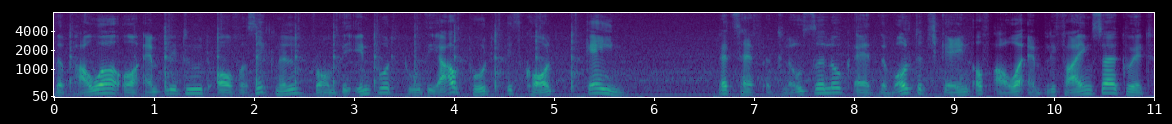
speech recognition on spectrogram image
the power or amplitude of a signal from the input to the output is called gain. Let's have a closer look at the voltage gain of our amplifying circuit.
